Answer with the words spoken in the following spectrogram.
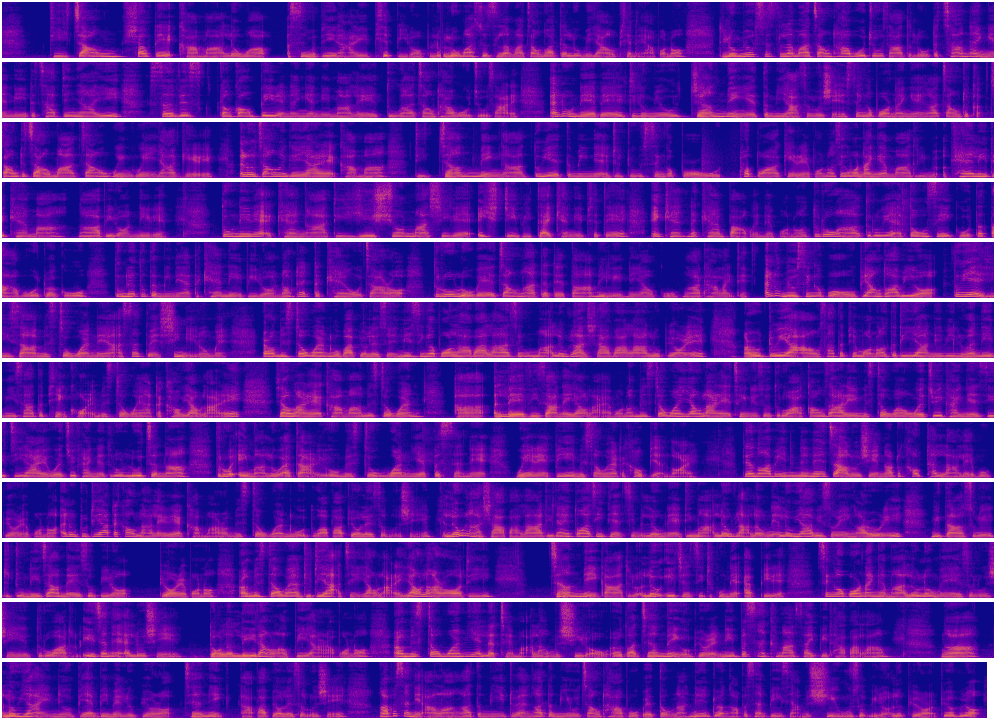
ဒီကျောင်းလျှောက်တဲ့အခါမှာလုံးဝ အဆင်မပြေတာတွေဖြစ်ပြီးတော့ဘလို့မှဆွစ်ဇာလန်မှာကျောင်းသွားတက်လို့မရအောင်ဖြစ်နေတာပေါ့နော်ဒီလိုမျိုးဆွစ်ဇာလန်မှာကျောင်းထားဖို့ကြိုးစားသလိုတခြားနိုင်ငံတွေတခြားပညာရေး service ကောင်းကောင်းပေးတဲ့နိုင်ငံတွေမှာလည်းသူကကျောင်းထားဖို့ကြိုးစားတယ်အဲ့လိုနဲ့ပဲဒီလိုမျိုးဂျန်မင်ရဲ့သမီးဟာဆိုလို့ရှိရင်စင်ကာပူနိုင်ငံကကျောင်းကျောင်းတစ်ကျောင်းမှာကျောင်းဝင်ခွင့်ရခဲ့တယ်အဲ့လိုကျောင်းဝင်ခွင့်ရတဲ့အခါမှာဒီဂျန်မင်ကသူ့ရဲ့သမီးနဲ့အတူတူစင်ကာပူကိုထွက်သွားခဲ့တယ်ပေါ့နော်စင်ကာပူနိုင်ငံမှာဒီလိုမျိုးအခန်းလေးတစ်ခန်းမှာငှားပြီးတော့နေတယ် သူနေတဲ့အခန်းကဒီရီရှွန်မှာရှိတဲ့ HDB တိုက်ခန်းတွေဖြစ်တဲ့အိတ်ခန်းနှစ်ခန်းပါဝင်နေပေါ့နော်သူတို့ဟာသူတို့ရဲ့အသုံးစရိတ်ကိုတက်တာဖို့အတွက်ကိုသူနဲ့သူသမီးနဲ့တခန်းနေပြီးတော့နောက်ထပ်တခန်းကိုကြတော့သူတို့လိုပဲចောင်းလာတက်တဲ့သားအမိလေးနှစ်ယောက်ကိုငှားထားလိုက်တယ်အဲ့လိုမျိုးစင်ကာပူကိုပြောင်းသွားပြီးတော့သူ့ရဲ့ရီးစား Mr. Wan နဲ့အဆက်အသွယ်ရှိနေတော့မယ်အဲ့တော့ Mr. Wan ကိုဗာပြောလဲဆိုရင်နေစင်ကာပူလာပါလားစင်ကာပူမှာအလုပ်လာရှာပါလားလို့ပြောတယ်ငါတို့တွေ့ရအောင်စသဖြင့်ပေါ့နော်တတိယနေပြီးလွမ်းနေပြီးစသဖြင့်ခေါ်တယ် Mr. Wan ကတစ်ခေါက်ရောက်လာတယ်ရောက်လာတဲ့အခါမှာ Mr. Wan အာအလဲဗီဇာနဲ့ရောက်လာတယ်ပေါ့နော် Mr. Wan ရောက်လာတဲ့အချိန်လေးဆိုသူတို့ကအကောင်းစားတွေ Mr. Wan ကိုဝယ်ကျွေးခိုင်းနေဈေးကြီးတာတွေဝယ်ကျွေးခိုင်းနေသူတို့လိုချင်တာသူတို့အိမ်မှာလိုအပ်တာတွေကို Mr. Wan ရဲ့ပတ်စံနဲ့ဝယ်တယ်ပြီးရင် Mr. Wan ကတစ်ခေါက်ပြန်သွားတယ်ပြန်သွားပြီးနည်းနည်းကြာလို့ရှိရင်နောက်တစ်ခေါက်ထပ်လာလဲဖို့ပြောတယ်ပေါ့နော်အဲ့လိုဒုတိယတစ်ခေါက်လာလဲတဲ့အခါမှာတော့ Mr. Wan ကိုသူကဘာပြောလဲဆိုလို့ရှိရင်အလုတ်လာရှာပါလားဒီတိုင်းသွားကြည့်ပြန်ကြည့်မလုပ်နဲ့ဒီမှာအလုတ်လာလုံးနဲ့အလုတ်ရပြီဆိုရင်ငါတို့တွေမိသားစုတွေတူတူနေကြမယ်ဆိုပြီးတော့ ပြောတယ်ပေါ့နော်အဲ့တော့ Mr. Wan ကဒုတိယအကြိမ်ရောက်လာတယ်ရောက်လာတော့ဒီဂျန်မေကဒီလိုအလုပ် agency တခုနဲ့ app ပေးတယ်စင်ကာပူနိုင်ငံမှာအလုပ်လုပ်မယ်ဆိုလို့ရှိရင်သူတို့ကဒီလို agent နဲ့ app လို့ရှိရင်ဒေါ်လာ4000လောက်ပေးရတာပေါ့နော်အဲ့တော့ Mr. One ရဲ့လက်ထဲမှာအဲ့လောက်မရှိတော့ဘူးအဲ့တော့သူကဂျန်မေကိုပြောတယ်နေပတ်စံခဏစိုက်ပေးထားပါလားငါအလုပ်ရရင်နေကိုပြန်ပေးမယ်လို့ပြောတော့ဂျန်မေကဘာပြောလဲဆိုလို့ရှိရင်ငါပတ်စံနေအားလုံးငါသမီးအတွက်ငါသမီးကိုကြောင်းထားဖို့ပဲတုံးတာနင်းအတွက်ငါပတ်စံပေးစရာမရှိဘူးဆိုပြီးတော့အဲ့လိုပြောတော့ပြောပြီးတော့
